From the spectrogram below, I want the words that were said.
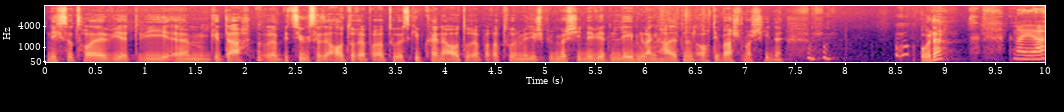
nicht so teuer wird wie ähm, gedacht oder beziehungsweise Autoreparatur. Es gibt keine Autoreparaturen mehr. Die Spülmaschine wird ein Leben lang halten und auch die Waschmaschine. Oder? Naja,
